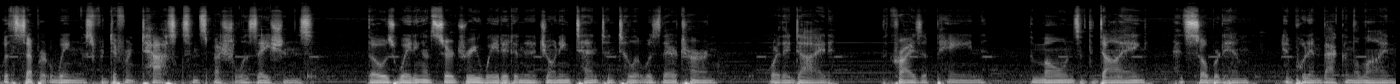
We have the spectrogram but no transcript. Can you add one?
with separate wings for different tasks and specializations. Those waiting on surgery waited in an adjoining tent until it was their turn, where they died. The cries of pain, the moans of the dying, had sobered him and put him back on the line.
